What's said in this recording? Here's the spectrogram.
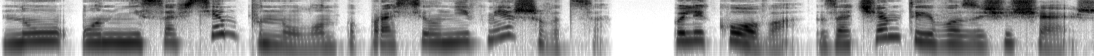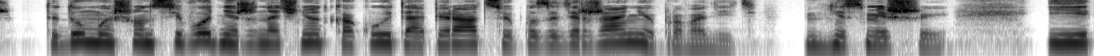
«Ну, он не совсем пнул, он попросил не вмешиваться». «Полякова, зачем ты его защищаешь? Ты думаешь, он сегодня же начнет какую-то операцию по задержанию проводить? Не смеши. И,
